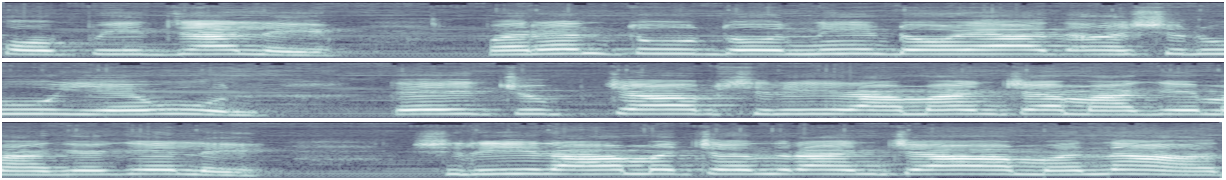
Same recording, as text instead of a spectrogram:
कोपित झाले. परंतु दोन्ही डोळ्यात अश्रू येऊन ते चुपचाप श्रीरामांच्या मागे मागे गेले. श्रीरामचंद्रांच्या मनात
